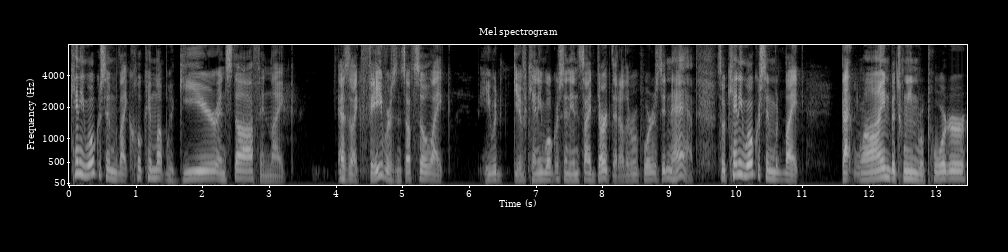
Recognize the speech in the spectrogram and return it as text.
Kenny Wilkerson would like hook him up with gear and stuff, and like as like favors and stuff. So like he would give Kenny Wilkerson inside dirt that other reporters didn't have. So Kenny Wilkerson would like that line between reporter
